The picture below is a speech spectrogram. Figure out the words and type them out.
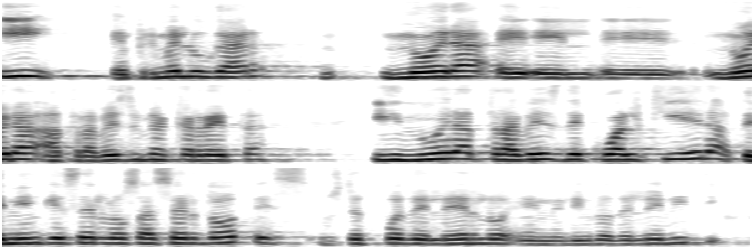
Y, en primer lugar, no era, eh, no era a través de una carreta y no era a través de cualquiera, tenían que ser los sacerdotes. Usted puede leerlo en el libro de Levítico.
